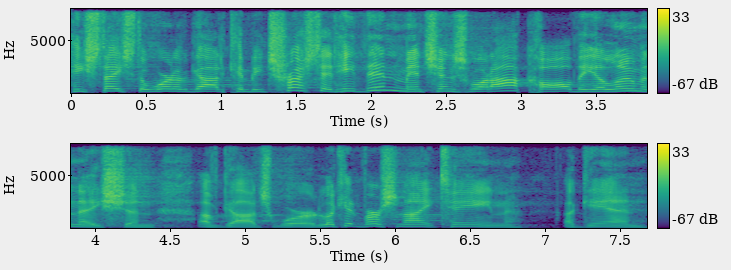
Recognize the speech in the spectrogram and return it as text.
he states the Word of God can be trusted. He then mentions what I call the illumination of God's Word. Look at verse 19 again.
